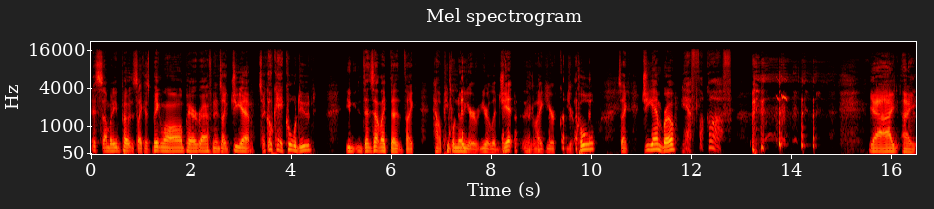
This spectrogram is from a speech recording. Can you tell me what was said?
It's somebody posts like this big long paragraph and it's like GM. It's like, okay, cool, dude. You is that like the like how people know you're you're legit, like you're you're cool? It's like GM, bro. Yeah, fuck off. Yeah, I, I,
